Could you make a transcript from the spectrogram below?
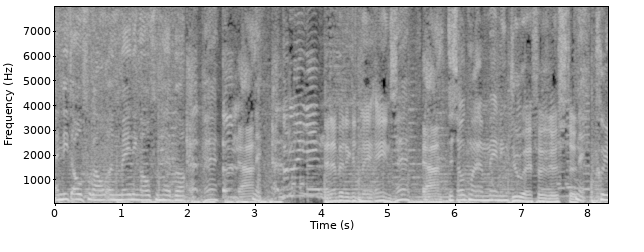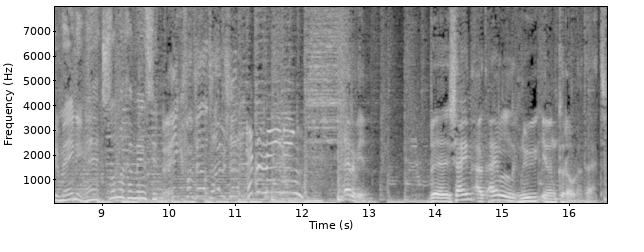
En niet overal een mening over hebben. Hè? Ja. Nee. En daar ben ik het mee eens, hè? Ja. Het is ook maar een mening. Doe even rustig. Nee. Goeie mening, hè? Sommige mensen... Rick van Veldhuizen. Heb een mening. Erwin. We zijn uiteindelijk nu in een coronatijd.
